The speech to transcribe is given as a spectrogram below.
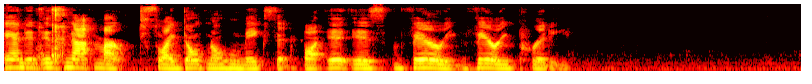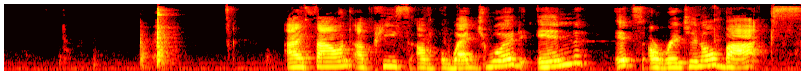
and it is not marked, so I don't know who makes it, but it is very, very pretty. I found a piece of Wedgwood in its original box.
